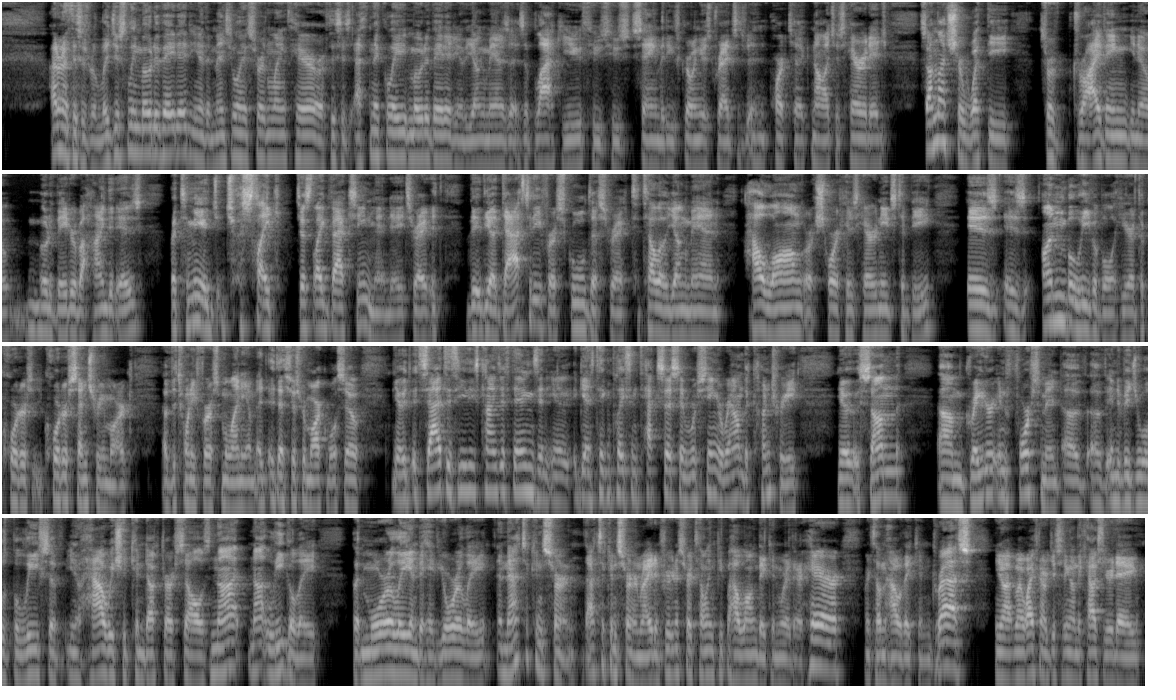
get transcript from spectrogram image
I don't know if this is religiously motivated, you know, that men should only have certain length hair, or if this is ethnically motivated. You know, the young man is a, is a black youth who's who's saying that he's growing his dreads in part to acknowledge his heritage. So I'm not sure what the sort of driving, you know, motivator behind it is. But to me, just like just like vaccine mandates, right? It, the the audacity for a school district to tell a young man how long or short his hair needs to be is is unbelievable here at the quarter quarter century mark of the 21st millennium. It, it, that's just remarkable. So you know, it, it's sad to see these kinds of things, and you know, again, it's taking place in Texas, and we're seeing around the country, you know, some um, greater enforcement of of individuals' beliefs of you know how we should conduct ourselves, not not legally, but morally and behaviorally. And that's a concern. That's a concern, right? If you're going to start telling people how long they can wear their hair or tell them how they can dress, you know, my wife and I were just sitting on the couch the other day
